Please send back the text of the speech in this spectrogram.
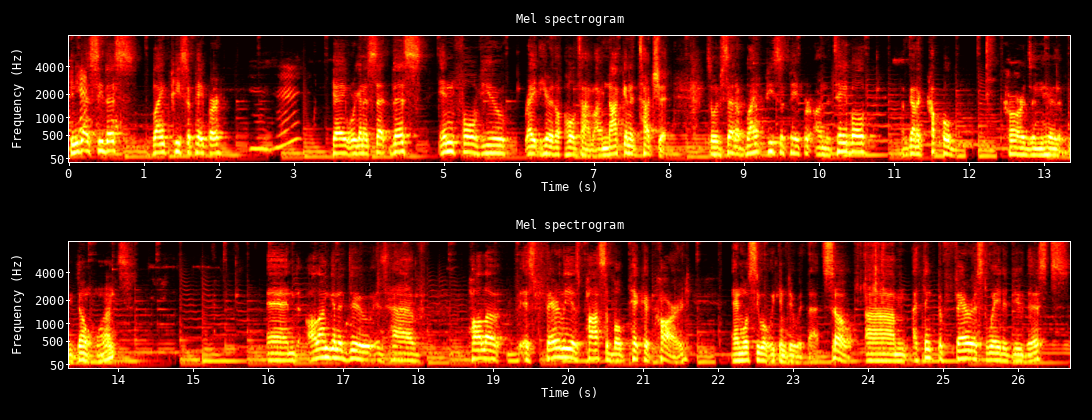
Can you guys see this blank piece of paper? Okay, we're gonna set this in full view right here the whole time. I'm not gonna touch it. So we've set a blank piece of paper on the table. I've got a couple cards in here that we don't want. And all I'm gonna do is have Paula, as fairly as possible, pick a card and we'll see what we can do with that. So um, I think the fairest way to do this,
